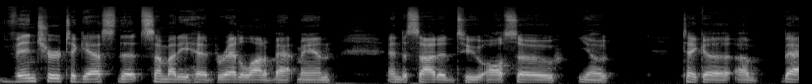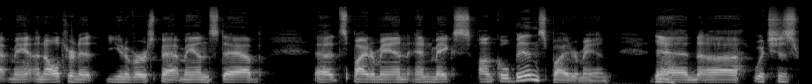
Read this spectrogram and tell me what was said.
venture to guess that somebody had read a lot of Batman and decided to also, you know, take a, a Batman, an alternate universe Batman stab at Spider-Man and makes Uncle Ben Spider-Man Yeah, and uh, which is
